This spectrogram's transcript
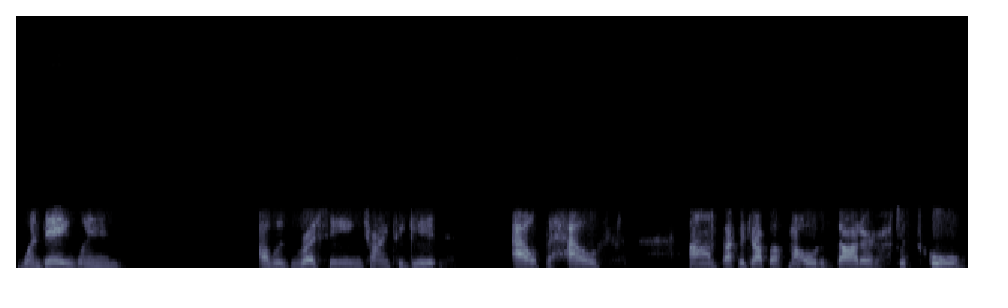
one day when I was rushing, trying to get out the house um, so I could drop off my oldest daughter to school.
